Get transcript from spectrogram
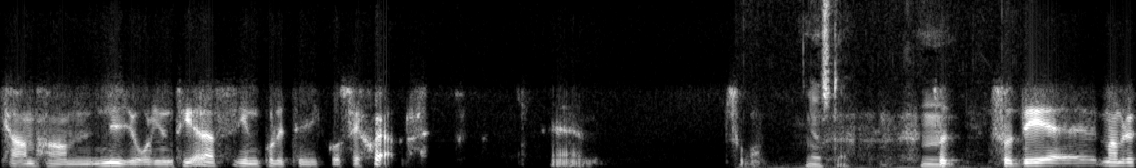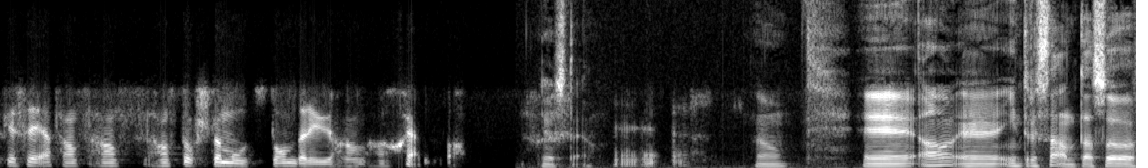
kan han nyorientera sin politik och sig själv. Eh, så. Just det. Mm. Så, så det, man brukar säga att hans, hans, hans största motståndare är ju han, han själv. Va? Just det. Eh, Ja, eh, ja eh, intressant. Alltså,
